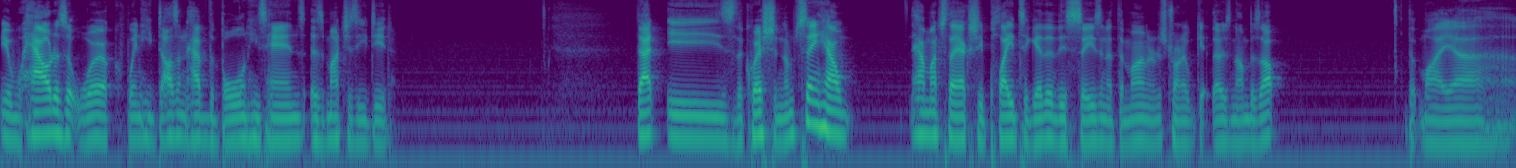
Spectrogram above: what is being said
you know, how does it work when he doesn't have the ball in his hands as much as he did? That is the question. I'm seeing how how much they actually played together this season at the moment. I'm just trying to get those numbers up, but my uh,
